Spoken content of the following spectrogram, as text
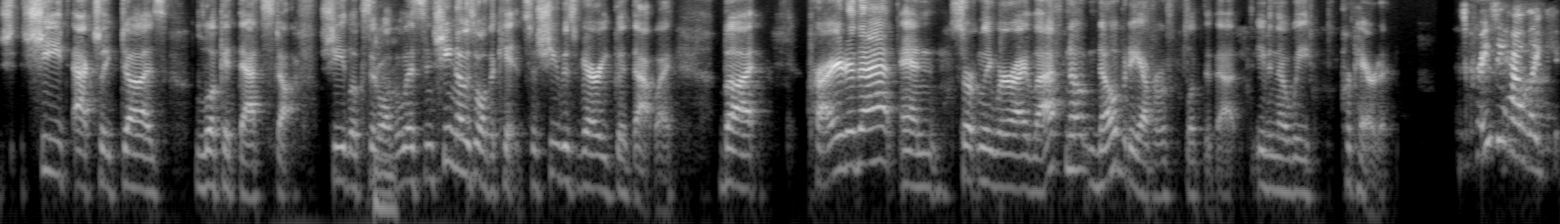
she actually does look at that stuff. She looks at all the lists and she knows all the kids. So she was very good that way. But prior to that, and certainly where I left, no, nobody ever looked at that, even though we prepared it. it's crazy how like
